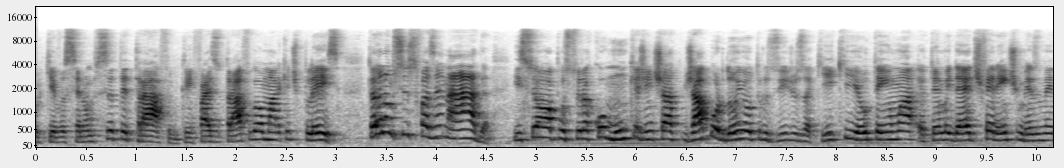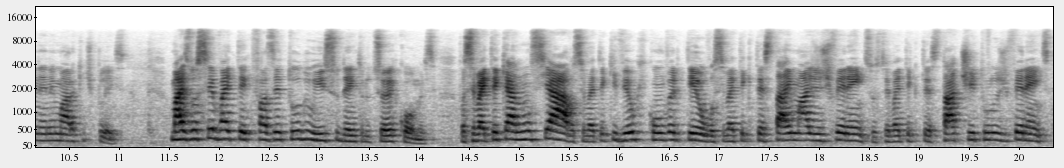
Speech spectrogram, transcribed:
porque você não precisa ter tráfego, quem faz o tráfego é o marketplace. Então eu não preciso fazer nada. Isso é uma postura comum que a gente já, já abordou em outros vídeos aqui, que eu tenho, uma, eu tenho uma ideia diferente mesmo vendendo em marketplace. Mas você vai ter que fazer tudo isso dentro do seu e-commerce. Você vai ter que anunciar, você vai ter que ver o que converteu, você vai ter que testar imagens diferentes, você vai ter que testar títulos diferentes,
